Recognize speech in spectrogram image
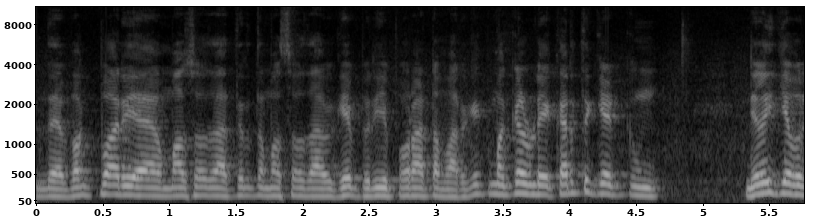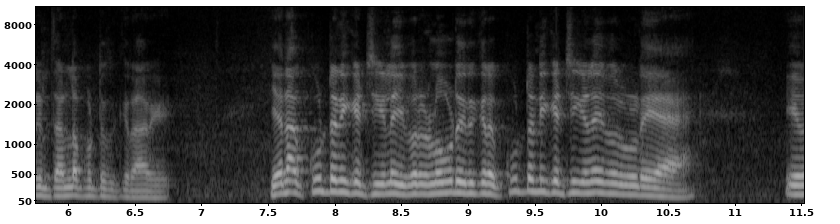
இந்த வக்பாரிய மசோதா திருத்த மசோதாவுக்கே பெரிய போராட்டமாக இருக்குது மக்களுடைய கருத்து கேட்கும் நிலைக்கு அவர்கள் தள்ளப்பட்டிருக்கிறார்கள். ஏன்னா கூட்டணி கட்சிகளை இவர்களோடு இருக்கிற கூட்டணி கட்சிகளை இவர்களுடைய இவ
